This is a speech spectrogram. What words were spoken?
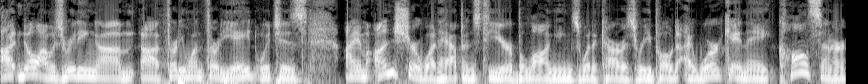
Uh, no, I was reading um, uh, 3138, which is I am unsure what happens to your belongings when a car is repoed. I work in a call center,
